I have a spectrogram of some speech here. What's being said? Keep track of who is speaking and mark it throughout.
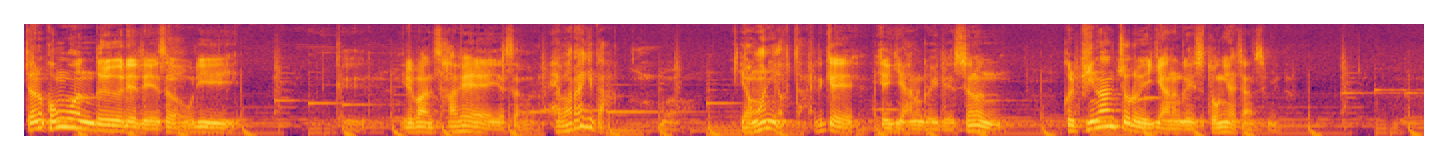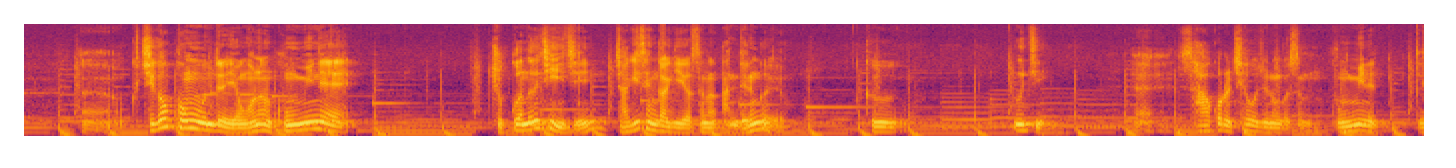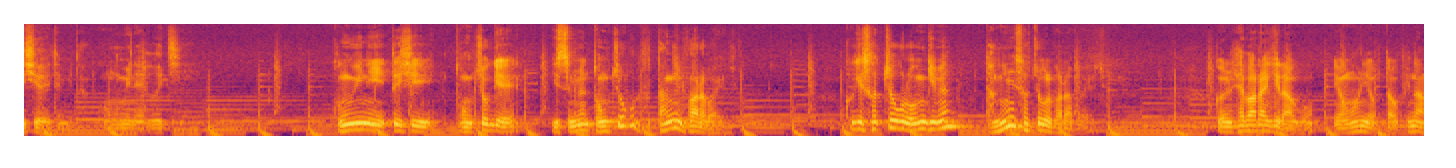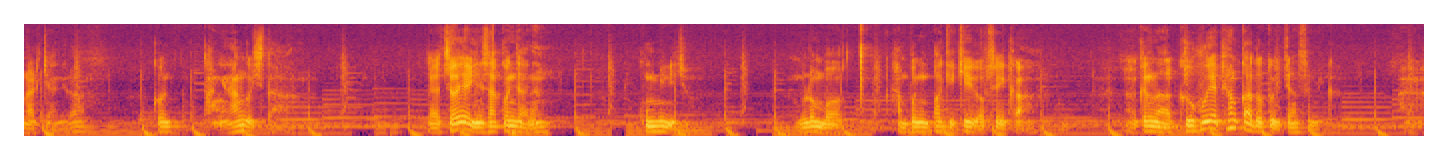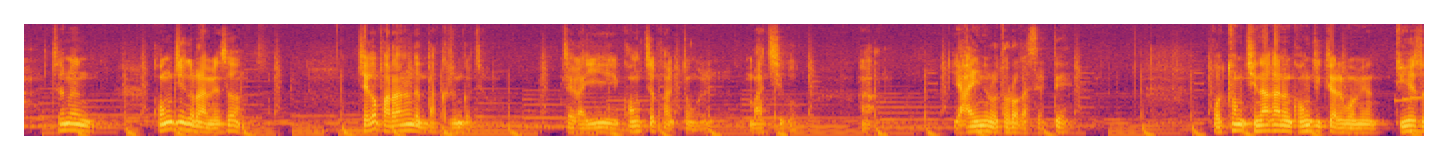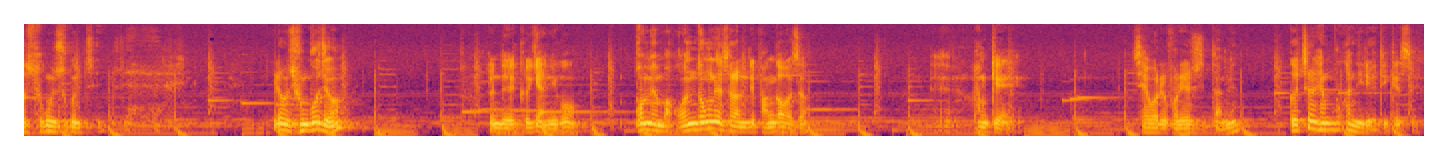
Speaker 1: 저는 공무원들에 대해서 우리 그 일반 사회에서 해바라기다, 뭐 영혼이 없다 이렇게 얘기하는 거에 대해서 저는 그걸 비난적으로 얘기하는 거에서 동의하지 않습니다. 어, 그 직업 공무원들의 영혼은 국민의 주권 의지이지 자기 생각이어서는 안 되는 거예요. 그 의지, 에, 사고를 채워주는 것은 국민의 뜻이어야 됩니다. 국민의 의지. 국민이 뜻이 동쪽에 있으면 동쪽으로 당연히 바라봐야죠. 그게 서쪽으로 옮기면 당연히 서쪽을 바라봐야죠. 그걸 해바라기라고 영혼이 없다고 비난할 게 아니라 그건 당연한 것이다. 네, 저의 인사권자는 국민이죠. 물론 뭐 한 번밖에 기회가 없으니까 어, 그러나 그 후에 평가도 또 있지 않습니까? 어, 저는 공직을 하면서 제가 바라는 건 다 그런 거죠. 제가 이 공적 활동을 마치고 아, 야인으로 돌아갔을 때 보통 지나가는 공직자를 보면 뒤에서 수근수근 찌- 이러면 흉보죠. 그런데 그게 아니고 보면 막 온 동네 사람들이 반가워서 예, 함께 세월을 보낼 수 있다면 그처럼 행복한 일이 어디 있겠어요.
